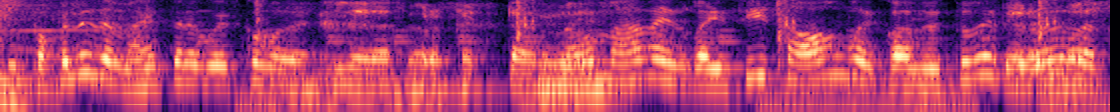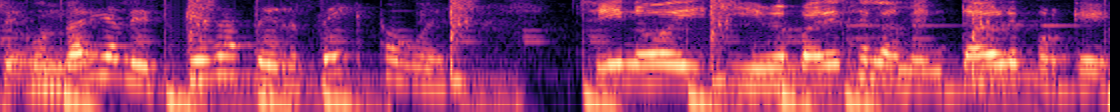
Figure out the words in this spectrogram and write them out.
Sus papeles de maestra, güey, es como de. De las perfectas, No mames, güey, sí son, güey. Cuando estuve estudiando en la secundaria les queda perfecto, güey. Sí, no, y, y me parece lamentable porque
